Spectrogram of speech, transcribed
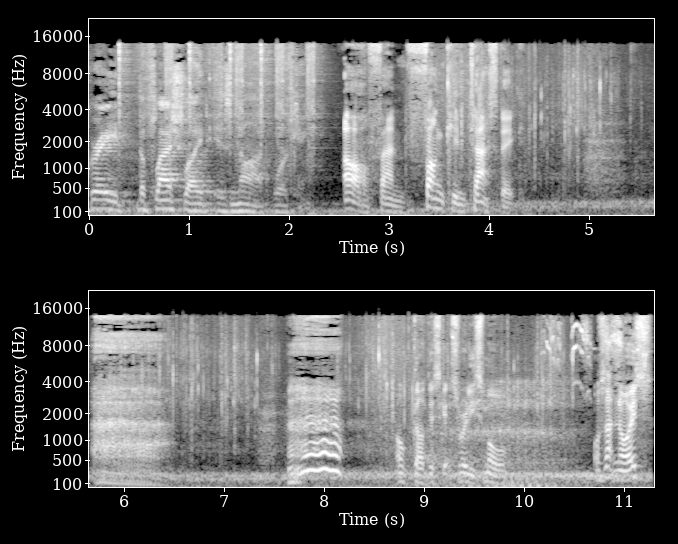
Great, the flashlight is not working. Oh, fan funkin' tastic. Ah. Ah. Oh god, this gets really small. What's that noise?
